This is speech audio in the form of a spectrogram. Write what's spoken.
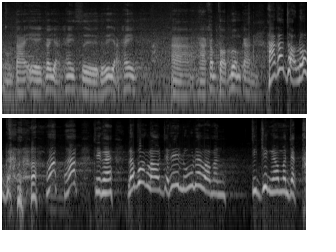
หลวงตาเองก็อยากให้สื่อหรืออยากให้อ่าหาคำตอบร่วมกัน หาคำตอบร่วมกัน จริงไหมแล้วพวกเราจะได้รู้ได้ว่ามันจริง ๆ แล้วมันจะไข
